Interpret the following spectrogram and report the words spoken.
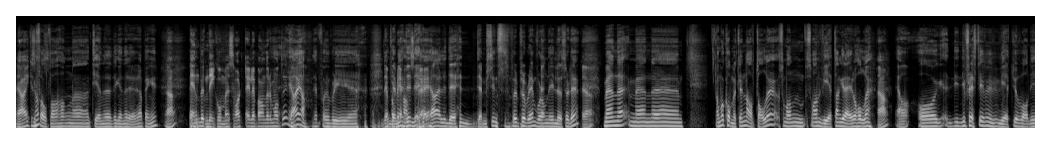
Ja, ikke sant? I forhold til hva han eh, tjener, det genererer av penger. Ja. Enten de kommer svart eller på andre måter. Ja ja, det får jo bli eh, Det får bli hans greie. Ja, eller det, dem sin problem, hvordan de løser det. Ja. Men, eh, men han må komme til en avtale som han, som han vet han greier å holde. Ja. Ja, og de, de fleste vet jo hva de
